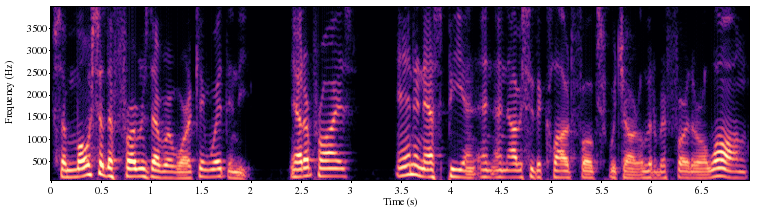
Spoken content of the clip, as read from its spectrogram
So most of the firms that we're working with in the enterprise and in SP and, and, and obviously the cloud folks, which are a little bit further along,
